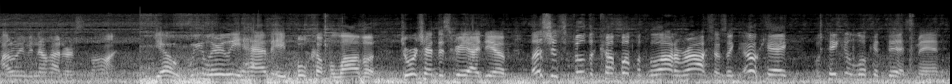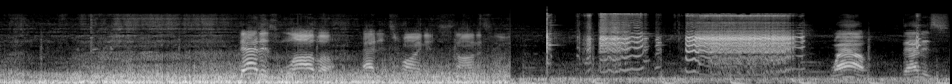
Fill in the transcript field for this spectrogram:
I don't even know how to respond. Yo, we literally have a full cup of lava. George had this great idea of, let's just fill the cup up with a lot of rocks. I was like, okay, well take a look at this, man. That is lava at its finest, honestly. Wow, that is,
